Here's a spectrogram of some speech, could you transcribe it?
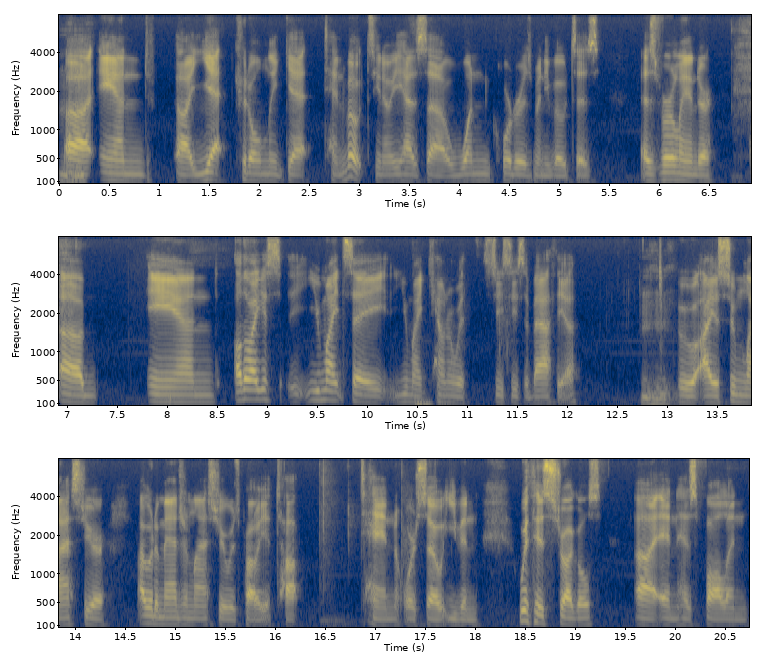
Mhm. uh, and uh, yet could only get ten votes. You know, he has uh, one quarter as many votes as as Verlander. Um, and although I guess you might say you might counter with CC Sabathia, Mhm. who I assume last year, I would imagine last year was probably a top 10 or so, even with his struggles, uh, and has fallen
